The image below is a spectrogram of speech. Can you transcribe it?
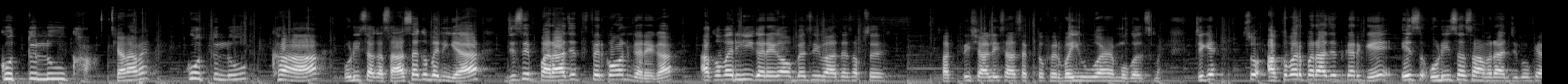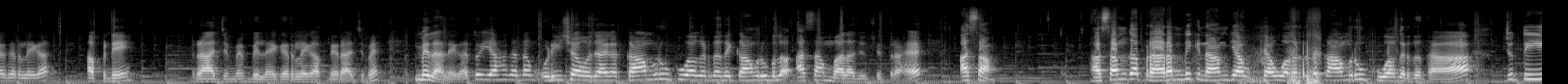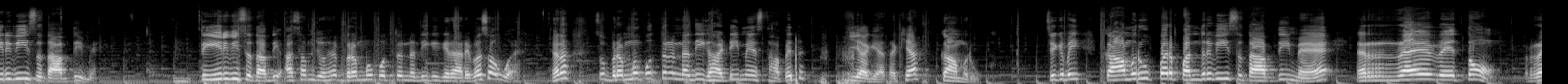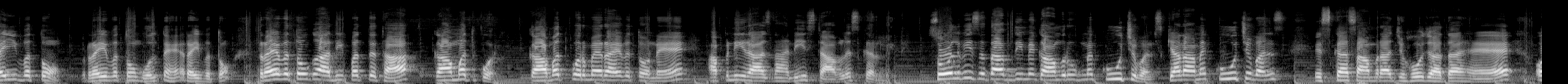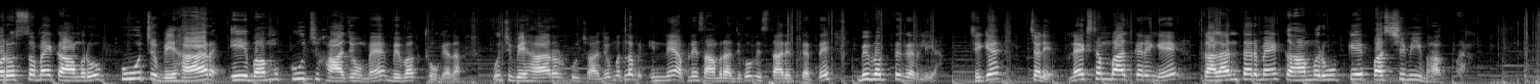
कुतलू खां। क्या नाम है? कुतलू खां उड़ीसा का शासक बन गया, जिसे पराजित फिर कौन करेगा? अकबर ही करेगा ऑब्वियसली बात है सबसे। शक्तिशाली शासक तो फिर वही हुआ है मुगल्स में। ठीक है? सो अकबर पराजित करके इस उड़ीसा साम्राज्य को क्या कर लेगा? अपने राज्य में विलय कर लेगा, अपने राज्य में मिला लेगा। तो यहाँ खत्म, उड़ीसा हो जाएगा। कामरूप हुआ करता था, कामरूप मतलब असम वाला जो क्षेत्र है, असम। असम का प्रारंभिक नाम क्या क्या हुआ करता था? कामरूप हुआ करता था, जो तेरहवीं शताब्दी में। तेरहवीं शताब्दी, असम जो है ब्रह्मपुत्र नदी के किनारे बसा हुआ है है ना? सो ब्रह्मपुत्र नदी घाटी में स्थापित किया गया था। क्या? कामरूप। ठीक है भाई? कामरूप पर पंद्रहवीं शताब्दी में रैवेतों रईवतों रैवतों बोलते हैं रईवतों रैवतों का आधिपत्य था कामतपुर। कामतपुर में रैवतों ने अपनी राजधानी स्टैब्लिश कर ली थी। सोलहवीं शताब्दी में कामरूप में कूच वंश क्या नाम है? कूच वंश इसका साम्राज्य हो जाता है और उस समय कामरूप कूच बिहार एवं कुछ हाजों में विभक्त हो गया था। कुछ बिहार और कुछ हाजों मतलब इनने अपने साम्राज्य को विस्तारित करते विभक्त कर लिया। ठीक है? चलिए नेक्स्ट हम बात करेंगे कालांतर में कामरूप के पश्चिमी भाग पर।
